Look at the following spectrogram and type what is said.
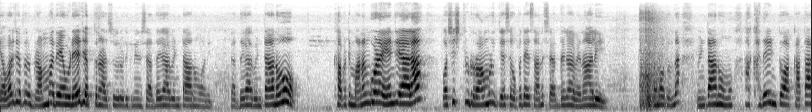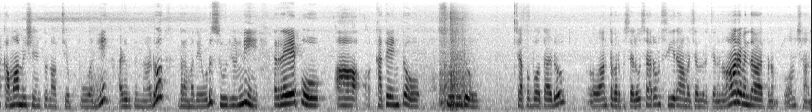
ఎవరు చెప్తారు బ్రహ్మదేవుడే చెప్తున్నాడు సూర్యుడికి నేను శ్రద్ధగా వింటాను అని. శ్రద్ధగా వింటాను. కాబట్టి మనం కూడా ఏం చేయాలా? వశిష్ఠుడు రాముడికి చేసే ఉపదేశాన్ని శ్రద్ధగా వినాలి. అర్థమవుతుందా? వింటాను. ఆ కథ ఏంటో ఆ కథ కమామిష ఏంటో నాకు చెప్పు అని అడుగుతున్నాడు బ్రహ్మదేవుడు సూర్యుడిని రేపు ఆ కథ ఏంటో సూర్యుడు చెప్పబోతాడు. అంతవరకు సెలవు సారం. శ్రీరామచంద్ర చరణ అరవింద అర్పణం ఓం శాంతి.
